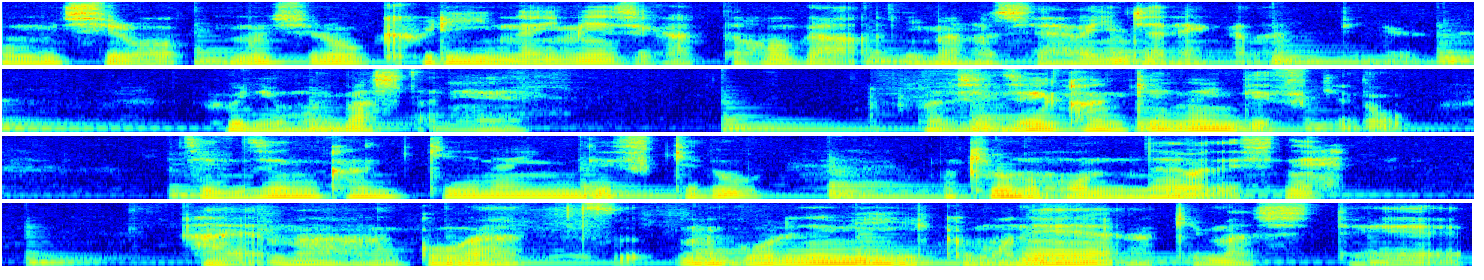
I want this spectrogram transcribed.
むしろ、むしろクリーンなイメージがあった方が、今の時代はいいんじゃないかなっていうふうに思いましたね。まあ、全然関係ないんですけど、全然関係ないんですけど、今日の本題はですね、はい、まあ5月、まあ、ゴールデンウィークもね、明けまして、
